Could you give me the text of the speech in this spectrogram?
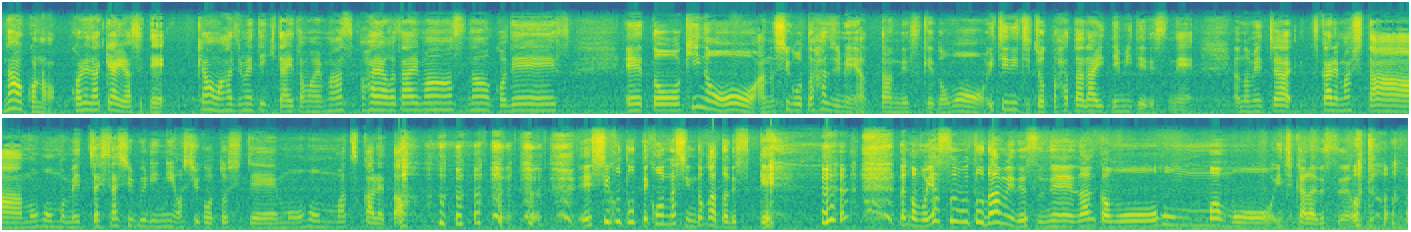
なおこのこれだけは言わせて今日も始めていきたいと思います。おはようございます。なおこです。えっ、ー、と昨日あの仕事始めやったんですけども一日ちょっと働いてみてですねあのめっちゃ疲れました。もうほんまめっちゃ久しぶりにお仕事してもうほんま疲れた。え仕事ってこんなしんどかったですっけ？なんかもう休むとダメですね。なんかもうほんまもう一からですねまた。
